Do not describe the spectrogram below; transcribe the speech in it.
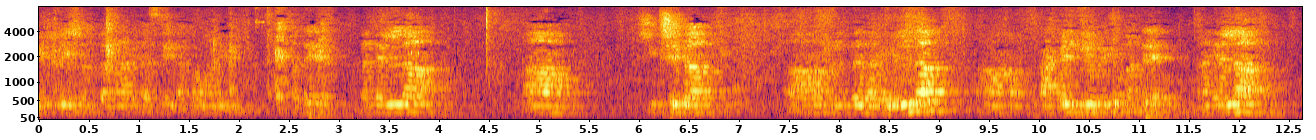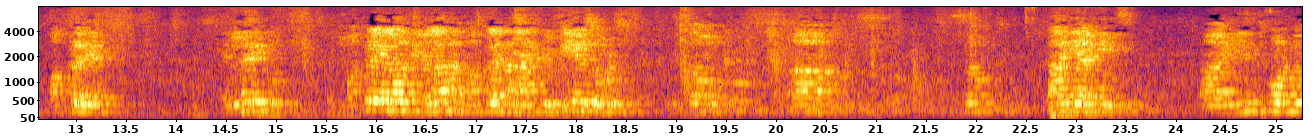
education Karnataka state academy ಮತ್ತೆ ನನ್ನೆಲ್ಲ ಶಿಕ್ಷಕ ಎಲ್ಲ ಫ್ಯಾಕಲ್ಟಿಯವರಿಗೆ ಮತ್ತೆ ನನ್ನೆಲ್ಲ ಮಕ್ಕಳಿಗೆ, ಎಲ್ಲರಿಗೂ, ಮಕ್ಕಳಿಗೆಲ್ಲ, ನೀವೆಲ್ಲ ನನ್ನ ಮಕ್ಕಳೇ, ನಾನು fifty years old so so ತಾಯಿಯಾಗಿ ನಿಂತ್ಕೊಂಡು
